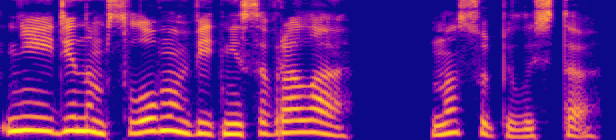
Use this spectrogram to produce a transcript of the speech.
ни единым словом ведь не соврала», — насупилась та.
